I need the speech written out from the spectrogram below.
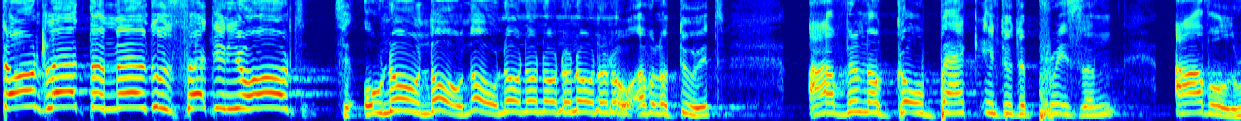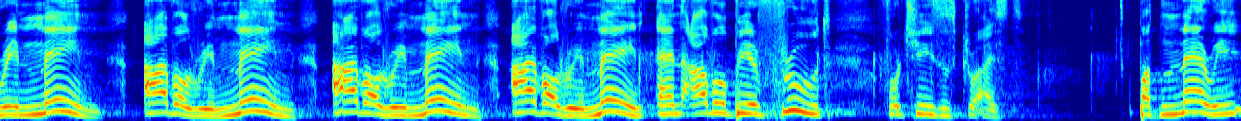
Don't let the mildew set in your heart. Say, oh no, no, no, no, no, no, no, no, no, no, I will not do it. I will not go back into the prison. I will remain, I will remain, I will remain, I will remain, and I will bear fruit for Jesus Christ. But Mary,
